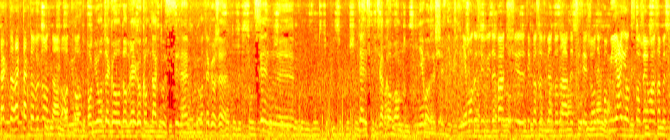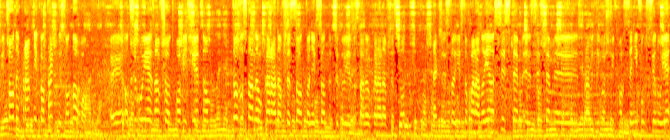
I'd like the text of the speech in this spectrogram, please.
Tak, tak, tak to wygląda. Od, od, Pomimo, tego dobrego kontaktu z synem, pomimo tego, że syn y, mi tęskni za tobą, nie możesz się z nim widzieć. Nie mogę się widywać e, że tylko ze względu na decyzję żony, pomijając to, że ja mam zabezpieczone prawnie kontakty sądowo. E, Przepraszam, Otrzymuję zawsze odpowiedź jedną, to zostanę ukarana przez są sąd, to niech sąd decyduje, zostanę ukarana przez sąd. Także jest to, jest to para. No ja system, system e, sprawiedliwości w Polsce nie funkcjonuje,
